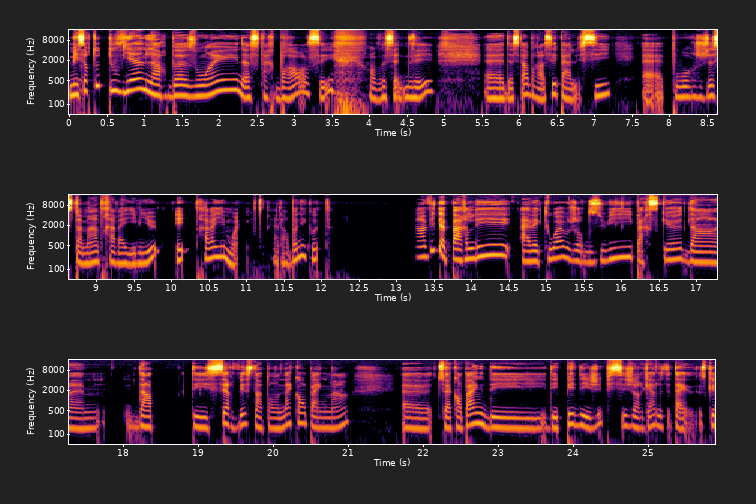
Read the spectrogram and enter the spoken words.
mais surtout d'où viennent leurs besoins de se faire brasser, on va se le dire, euh, de se faire brasser par Lucie euh, pour justement travailler mieux et travailler moins. Alors, bonne écoute. J'ai envie de parler avec toi aujourd'hui parce que dans, euh, dans tes services, dans ton accompagnement, euh, tu accompagnes des, PDG, puis si je regarde, ce que,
